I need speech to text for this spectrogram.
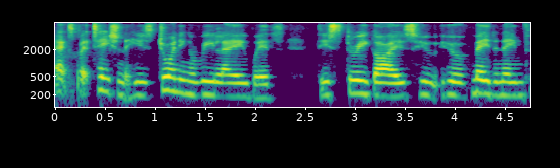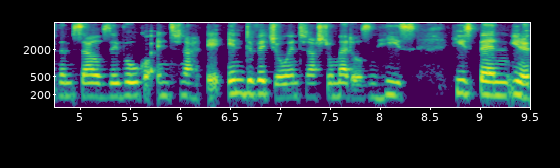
expectation that he's joining a relay with these three guys who who have made a name for themselves. They've all got interna- individual international medals and he's he's been you know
